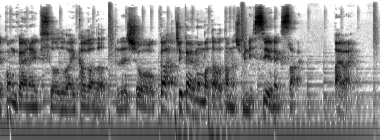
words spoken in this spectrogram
えー、今回のエピソードはいかがだったでしょうか次回もまたお楽しみに。See you next time. Bye bye.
